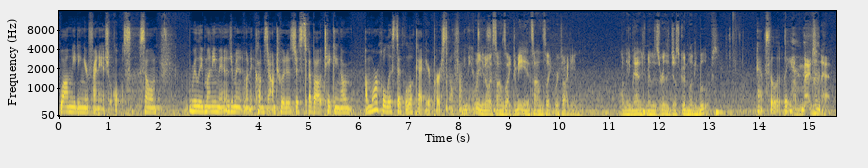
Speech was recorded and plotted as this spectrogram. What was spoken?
while meeting your financial goals. So, really, money management, when it comes down to it, is just about taking a, a more holistic look at your personal finances. Well, you know what it sounds like to me? It sounds like we're talking money management is really just good money moves. Absolutely. Imagine that.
